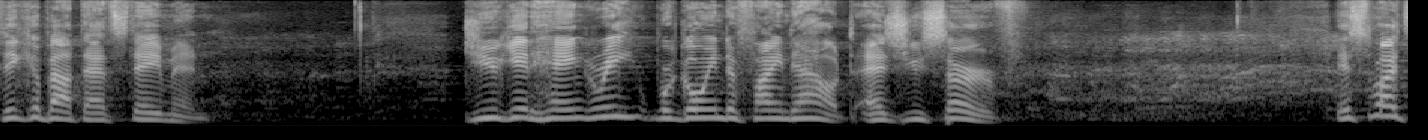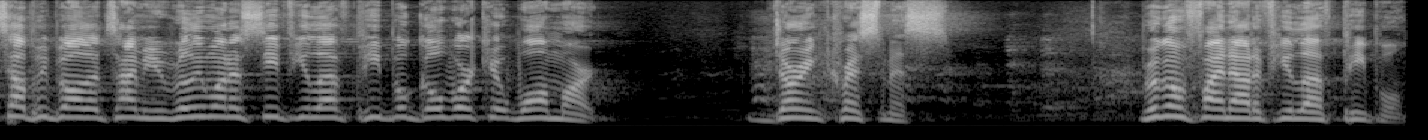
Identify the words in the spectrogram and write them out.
Think about that statement. Do you get hangry? We're going to find out as you serve. It's what I tell people all the time. You really want to see if you love people? Go work at Walmart during Christmas. We're going to find out if you love people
